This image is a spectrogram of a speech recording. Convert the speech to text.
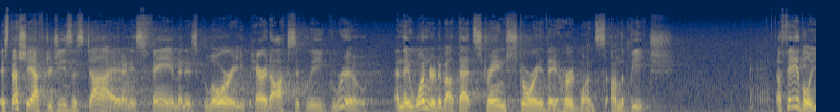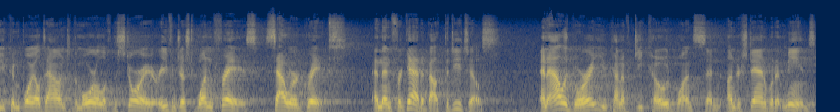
Especially after Jesus died and his fame and his glory paradoxically grew, and they wondered about that strange story they heard once on the beach. A fable you can boil down to the moral of the story, or even just one phrase sour grapes and then forget about the details. An allegory, you kind of decode once and understand what it means,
